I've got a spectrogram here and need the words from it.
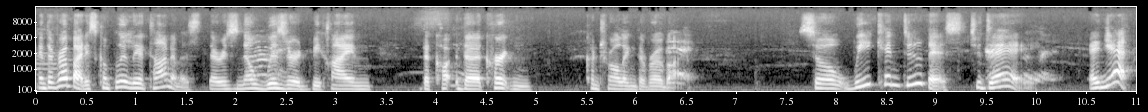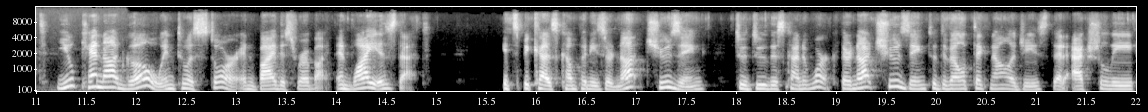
And the robot is completely autonomous. There is no wizard behind the, the curtain controlling the robot. six. So we can do this today. Excellent. And yet, you cannot go into a store and buy this robot. And why is that? It's because companies are not choosing to do this kind of work. They're not choosing to develop technologies that actually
